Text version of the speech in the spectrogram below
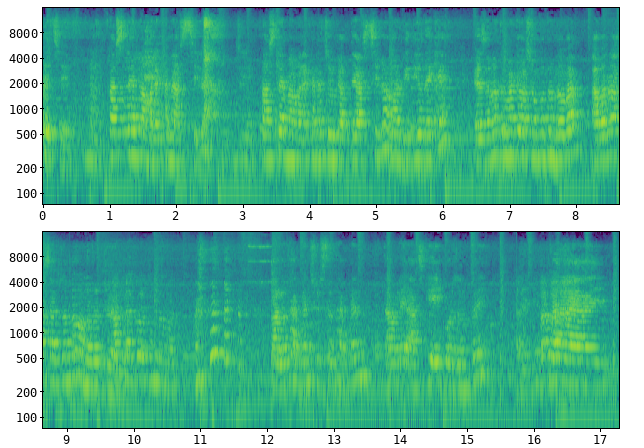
হয়েছে? ফার্স্ট টাইম আমার এখানে আসছিলাম ফার্স্ট টাইম আমার এখানে চুল কাটতে আসছিল। আমার ভিডিও দেখে এর জন্য তোমাকে অসংখ্য ধন্যবাদ। আবারও আসার জন্য অনুরোধ রইল। আপনাকেও ধন্যবাদ। ভালো থাকবেন সুস্থ থাকবেন। তাহলে আজকে এই পর্যন্তই। bye. বাই।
